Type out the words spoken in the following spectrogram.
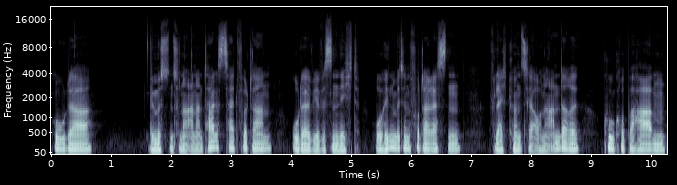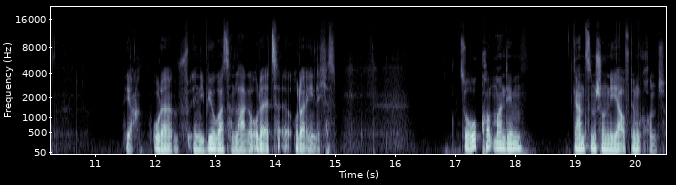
Oder wir müssten zu einer anderen Tageszeit füttern. Oder wir wissen nicht, wohin mit den Futterresten. Vielleicht könnte es ja auch eine andere Kuhgruppe haben. Ja, oder in die Biogasanlage oder, oder ähnliches. So kommt man dem Ganzen schon näher auf dem Grund.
